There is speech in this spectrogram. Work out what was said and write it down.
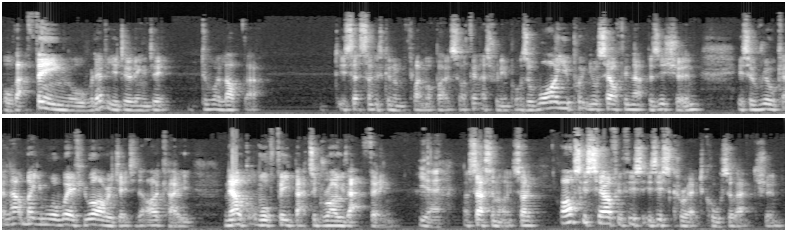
or that thing or whatever you're doing, do, do I love that? Is that something that's going to float my boat? So I think that's really important. So why are you putting yourself in that position? It's a real, and that'll make you more aware if you are rejected. Okay, now I've got more feedback to grow that thing. Yeah, assassinate. So ask yourself if this is this correct course of action,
